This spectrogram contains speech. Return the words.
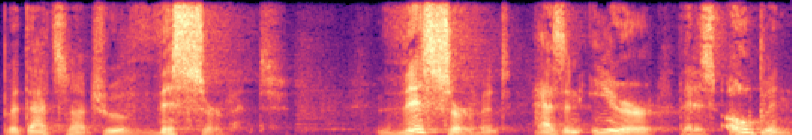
But that's not true of this servant. This servant has an ear that is opened.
